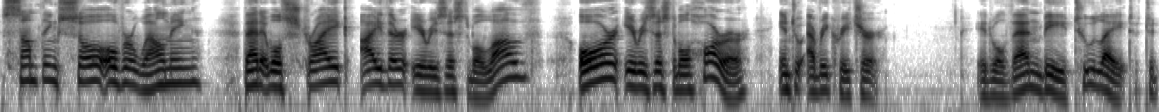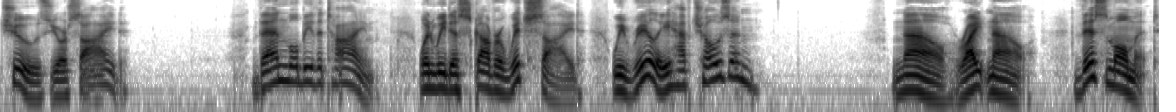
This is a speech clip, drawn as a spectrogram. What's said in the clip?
something so overwhelming that it will strike either irresistible love or irresistible horror into every creature it will then be too late to choose your side. Then will be the time when we discover which side we really have chosen. Now, right now, this moment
